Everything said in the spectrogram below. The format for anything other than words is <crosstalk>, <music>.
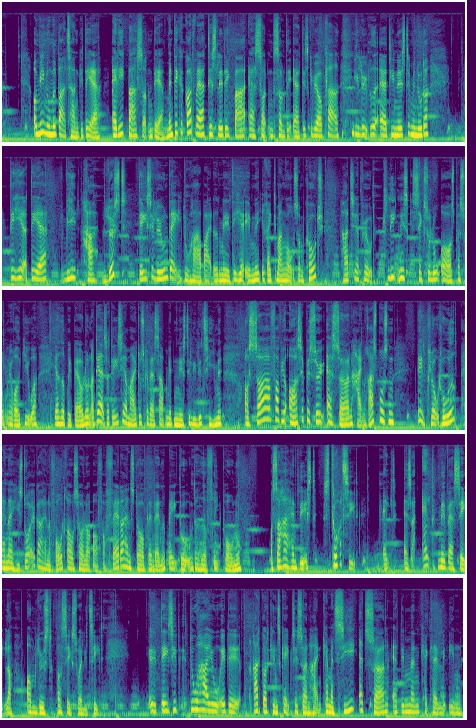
Og min umiddelbare tanke, det er, at det ikke bare sådan, det er. Men det kan godt være, at det slet ikke bare er sådan, som det er. Det skal vi opklare i løbet af de næste minutter. Det her, det er, vi har lyst. Daisy Løvendal, du har arbejdet med det her emne i rigtig mange år som coach, parterapeut, klinisk seksolog og også personlig rådgiver. Jeg hedder Britt Berglund, og det er altså Daisy og mig, du skal være sammen med den næste lille time. Og så får vi også besøg af Søren Hein Rasmussen, det er et klogt hoved. Han er historiker, han er foredragsholder og forfatter. Han står blandt andet bag bogen, der hedder Fri Porno. Og så har han læst stort set alt. Altså alt med versaler om lyst og seksualitet. Øh, Daisy, du har jo et øh, ret godt kendskab til Søren Hein. Kan man sige, at Søren er det, man kan kalde en,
